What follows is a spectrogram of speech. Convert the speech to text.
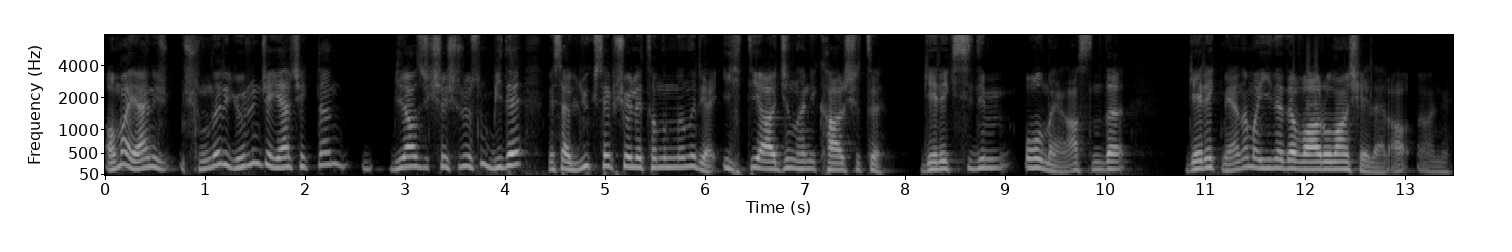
Ama yani şunları görünce gerçekten birazcık şaşırıyorsun. Bir de mesela lüks hep şöyle tanımlanır ya ihtiyacın hani karşıtı. Gereksinim olmayan aslında gerekmeyen ama yine de var olan şeyler. Hani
